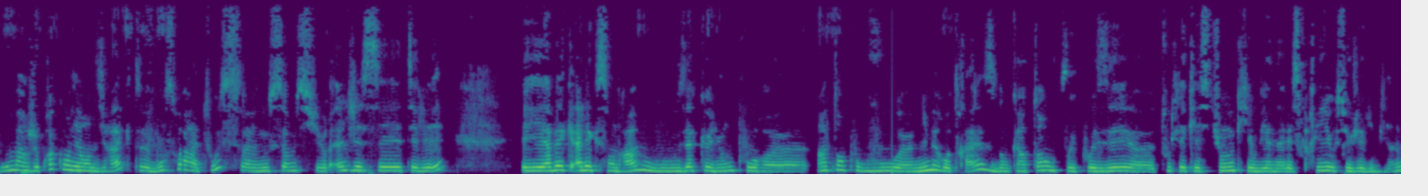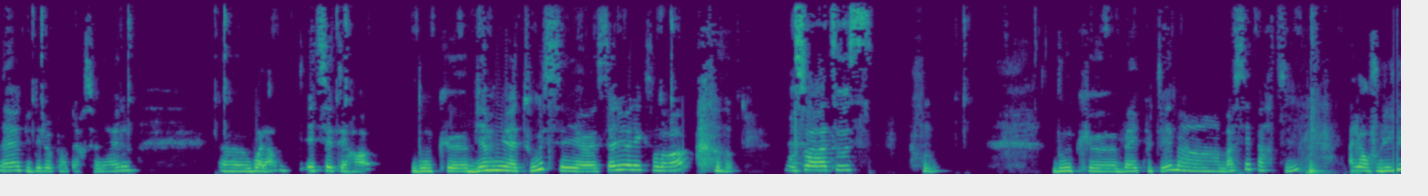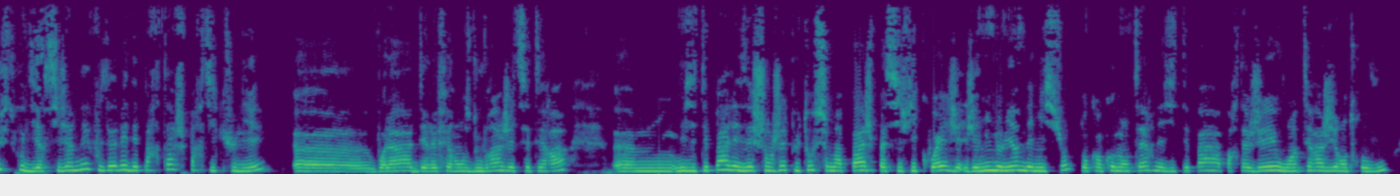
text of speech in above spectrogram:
Bon ben, je crois qu'on est en direct. Bonsoir à tous. Nous sommes sur LGC TV et avec Alexandra, nous vous accueillons pour euh, un temps pour vous euh, numéro 13. Donc un temps où vous pouvez poser euh, toutes les questions qui vous viennent à l'esprit au sujet du bien-être, du développement personnel, voilà, etc. Donc bienvenue à tous et salut Alexandra. Bonsoir à tous. Donc, bah écoutez, ben, bah, c'est parti. Alors, je voulais juste vous dire, si jamais vous avez des partages particuliers, euh, voilà, des références d'ouvrages, etc. Euh, n'hésitez pas à les échanger plutôt sur ma page Pacific Way. J'ai mis le lien de l'émission, donc en commentaire, n'hésitez pas à partager ou interagir entre vous.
